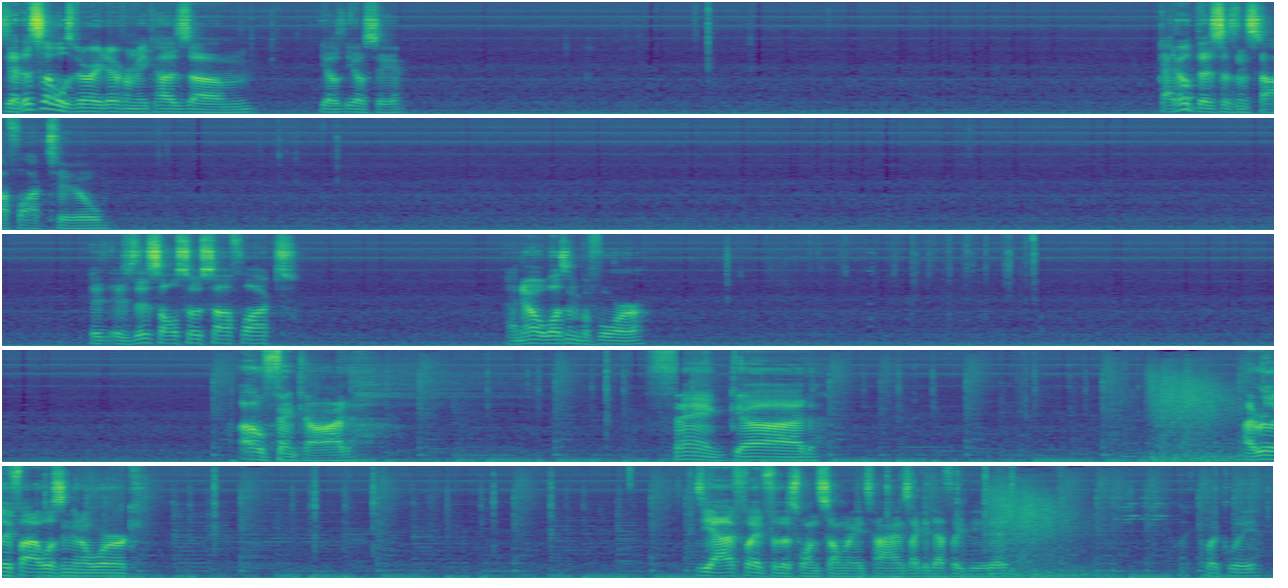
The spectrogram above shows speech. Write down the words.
Yeah, this level is very different because um, you'll you'll see. I hope this isn't soft lock too. Is, is this also soft locked? I know it wasn't before. Oh, thank God. Thank God. I really thought it wasn't gonna work. Yeah, I've played for this one so many times, I could definitely beat it. Like, quickly.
